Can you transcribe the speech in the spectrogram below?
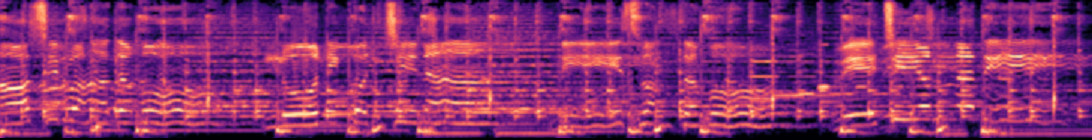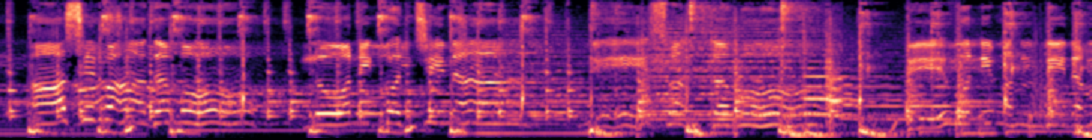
ఆశీర్వాదము లోని ఆశీర్వాదము లోనికొచ్చిన నీ సొంతము దేవుని మందిరం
